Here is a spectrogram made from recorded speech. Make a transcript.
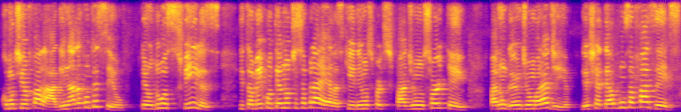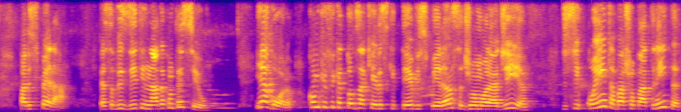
como tinha falado, e nada aconteceu. Tenho duas filhas e também contei notícia para elas que iríamos participar de um sorteio para um ganho de uma moradia. Deixei até alguns afazeres para esperar essa visita e nada aconteceu. E agora, como que fica todos aqueles que teve esperança de uma moradia? De 50 baixou para 30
